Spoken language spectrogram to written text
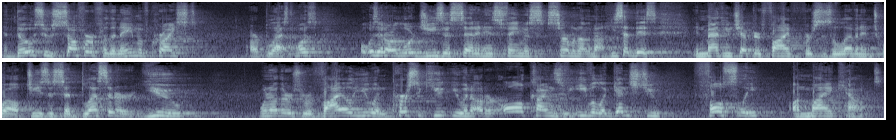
And those who suffer for the name of Christ are blessed. What was, what was it our Lord Jesus said in his famous Sermon on the Mount? He said this in Matthew chapter 5, verses 11 and 12. Jesus said, Blessed are you when others revile you and persecute you and utter all kinds of evil against you falsely on my account.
